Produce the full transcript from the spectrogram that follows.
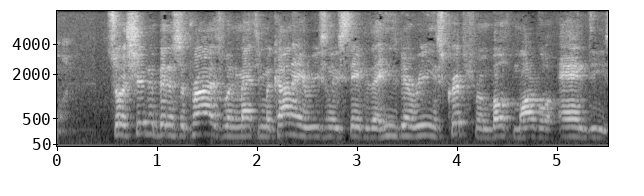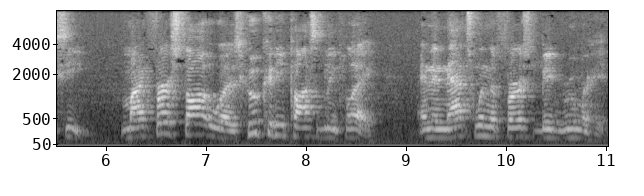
one. So it shouldn't have been a surprise when Matthew McConaughey recently stated that he's been reading scripts from both Marvel and DC. My first thought was, who could he possibly play? And then that's when the first big rumor hit.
